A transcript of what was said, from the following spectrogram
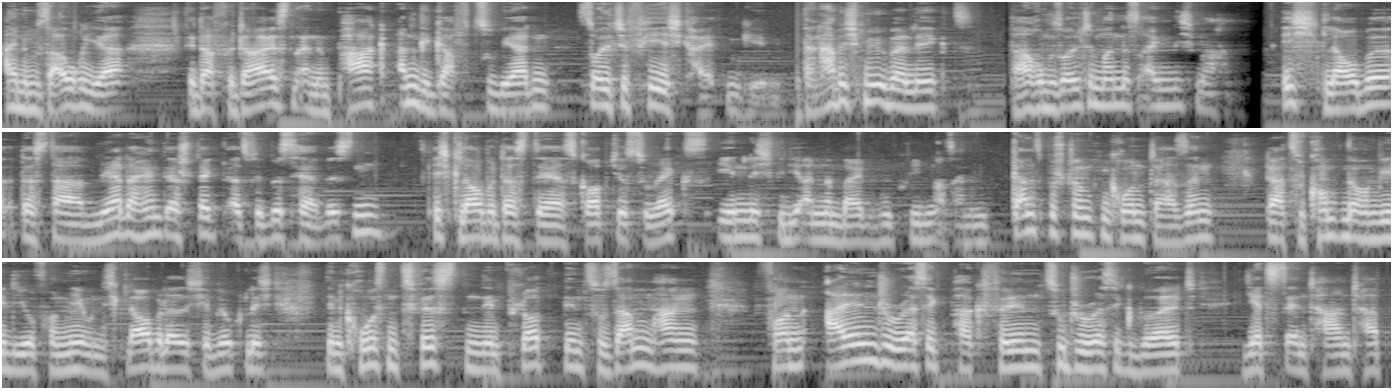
einem Saurier, der dafür da ist, in einem Park angegafft zu werden, solche Fähigkeiten geben? Dann habe ich mir überlegt, warum sollte man das eigentlich machen? Ich glaube, dass da mehr dahinter steckt, als wir bisher wissen. Ich glaube, dass der Scorpius Rex ähnlich wie die anderen beiden Hybriden aus einem ganz bestimmten Grund da sind. Dazu kommt noch ein Video von mir und ich glaube, dass ich hier wirklich den großen Twisten, den Plot, den Zusammenhang von allen Jurassic Park Filmen zu Jurassic World jetzt enttarnt habe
